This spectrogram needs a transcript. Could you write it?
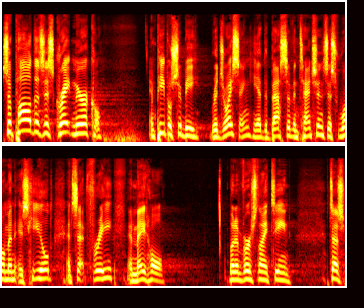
So Paul does this great miracle, and people should be rejoicing. He had the best of intentions. This woman is healed and set free and made whole. But in verse 19, it says,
